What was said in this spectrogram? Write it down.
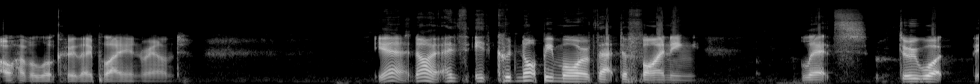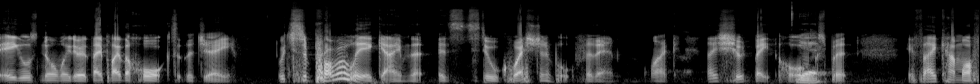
I'll have a look who they play in round. Yeah, no, it, it could not be more of that defining. Let's do what the Eagles normally do. They play the Hawks at the G, which is probably a game that is still questionable for them. Like they should beat the Hawks, but if they come off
